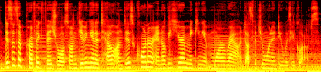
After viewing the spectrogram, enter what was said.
This is a perfect visual, so I'm giving it a tail on this corner and over here I'm making it more round. That's what you want to do with your glops.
